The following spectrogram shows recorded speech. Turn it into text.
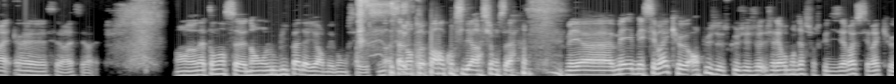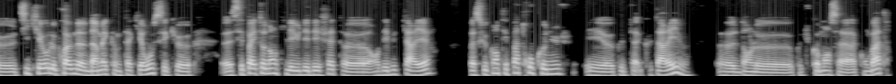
Ouais, ouais, c'est vrai, c'est vrai. On, a tendance, non, on l'oublie pas d'ailleurs, mais bon, ça n'entre pas en considération ça. Mais euh, mais mais c'est vrai que en plus de ce que j'allais rebondir sur ce que disait Russ, c'est vrai que TKO, le problème d'un mec comme Takeru, c'est que euh, c'est pas étonnant qu'il ait eu des défaites euh, en début de carrière, parce que quand t'es pas trop connu et euh, que que t'arrives euh, dans le que tu commences à combattre,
